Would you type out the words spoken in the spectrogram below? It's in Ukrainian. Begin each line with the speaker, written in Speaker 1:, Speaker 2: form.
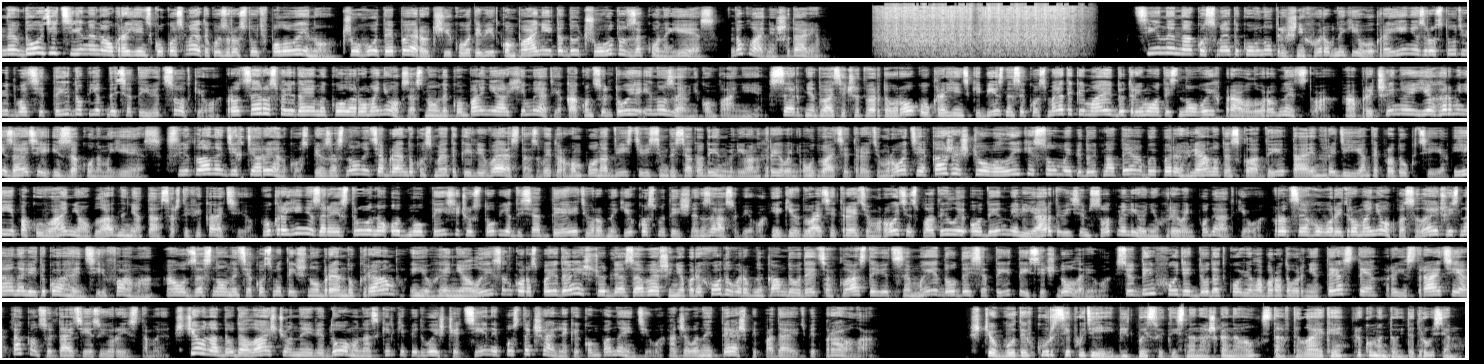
Speaker 1: Невдовзі ціни на українську косметику зростуть в половину. Чого тепер очікувати від компаній та до чого тут закони ЄС? Докладніше далі. Ціни на косметику внутрішніх виробників в Україні зростуть від 20 до 50%. Про це розповідає Микола Романьок, засновник компанії Архімед, яка консультує іноземні компанії. З серпня 2024 року українські бізнеси косметики мають дотримуватись нових правил виробництва, а причиною є гармонізація із законами ЄС. Світлана Дігтяренко, співзасновниця бренду косметики Лівеста з виторгом понад 281 мільйон гривень у 2023 році, каже, що великі суми підуть на те, аби переглянути склади та інгредієнти продукції, її пакування, обладнання та сертифікацію. В Україні зареєстровано 1159 виробників косметичних засобів, які в 2023 році сплатили 1 мільярд 800 мільйонів гривень податків. Про це говорить Романьок, посилаючись на аналітику агенції Фама. А от засновниця косметичного бренду Крамп Євгенія Лисенко розповідає, що для завершення переходу виробникам доведеться вкласти від 7 до 10 тисяч доларів. Сюди входять додаткові лабораторні тести, реєстрація та консультації з юристами. Ще вона додала, що невідомо наскільки підвищать ціни постачальники компонентів, адже вони теж підпадають під правила. Щоб бути в курсі подій, підписуйтесь на наш канал, ставте лайки, рекомендуйте друзям.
